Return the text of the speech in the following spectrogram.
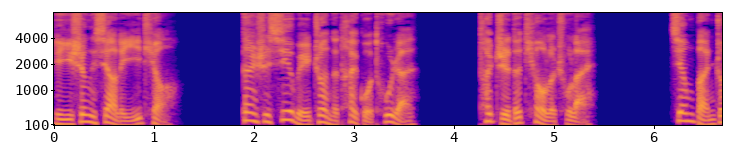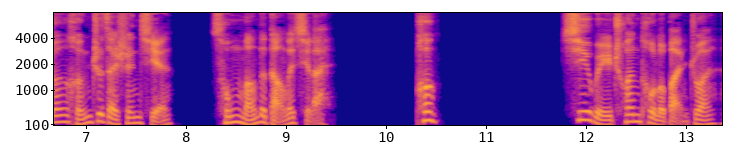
李胜吓了一跳，但是蝎尾转的太过突然，他只得跳了出来，将板砖横置在身前，匆忙的挡了起来。砰！蝎尾穿透了板砖，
